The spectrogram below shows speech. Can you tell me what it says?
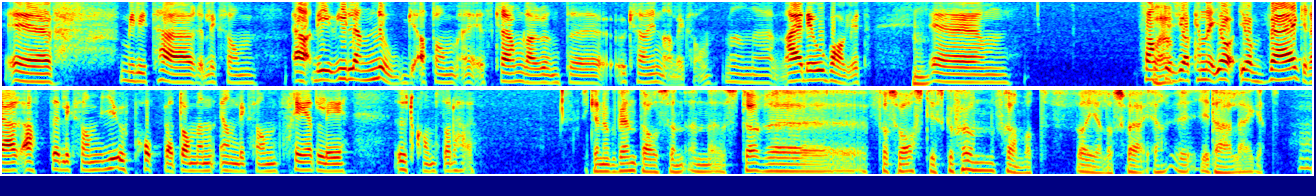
eh, militär... Liksom, ja, det är illa nog att de eh, skramlar runt eh, Ukraina. Liksom. Men eh, nej, det är obehagligt. Mm. Samtidigt, jag, kan, jag, jag vägrar att eh, liksom ge upp hoppet om en, en liksom fredlig utkomst av det här. Vi kan nog vänta oss en, en större försvarsdiskussion framåt vad gäller Sverige i, i det här läget. Mm.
